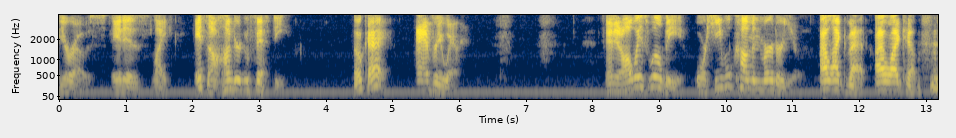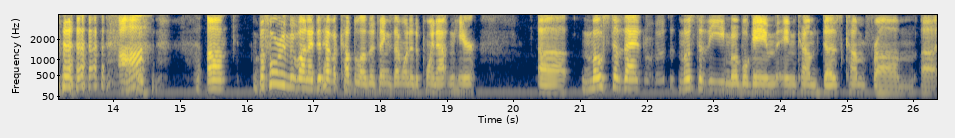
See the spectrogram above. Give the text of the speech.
euros. It is like it's 150 okay everywhere. And it always will be, or he will come and murder you. i like that i like him Uh-huh. Um, before we move on, I did have a couple other things I wanted to point out in here. Uh, most of that, most of the mobile game income does come from uh,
